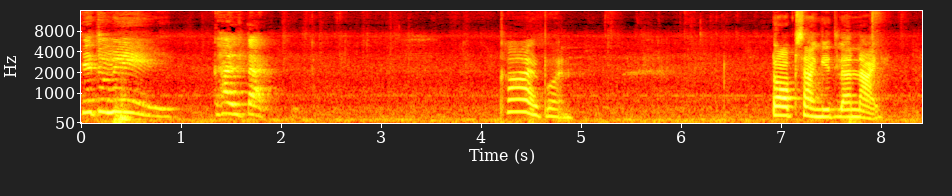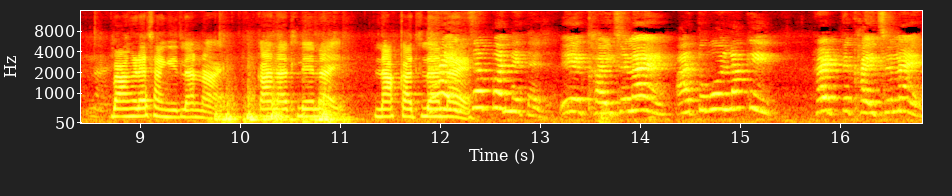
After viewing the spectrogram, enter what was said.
ते तुम्ही घालतात. काय पण. टॉप सांगितला नाही. नाही. बांगड्या सांगितल्या नाही. कानातले नाही नाकातलं नाही खायचं पण नाही त्याचं. ए खायचं नाही. आ तू बोलला की हाय ते खायचं नाही.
